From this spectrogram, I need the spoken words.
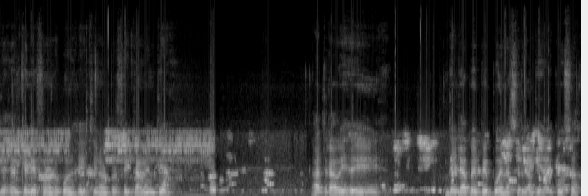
Desde el teléfono lo pueden gestionar perfectamente. A través de del app pueden hacer cantidad de cosas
